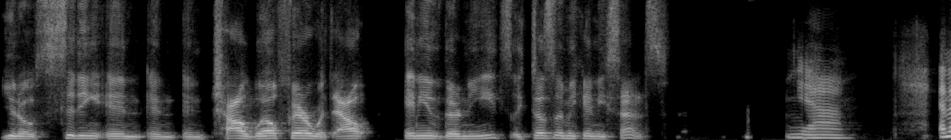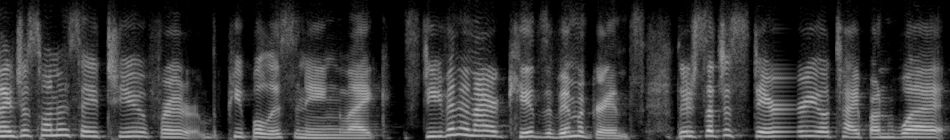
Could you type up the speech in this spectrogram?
you know, sitting in in in child welfare without any of their needs, it doesn't make any sense. Yeah. And I just want to say too, for people listening, like Stephen and I are kids of immigrants. There's such a stereotype on what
